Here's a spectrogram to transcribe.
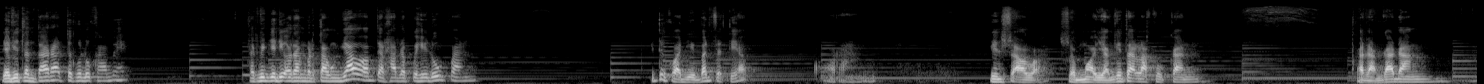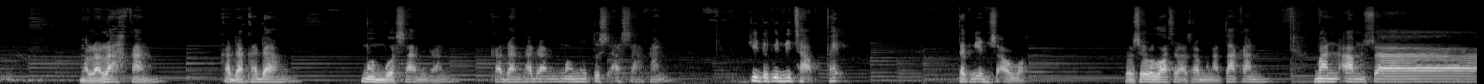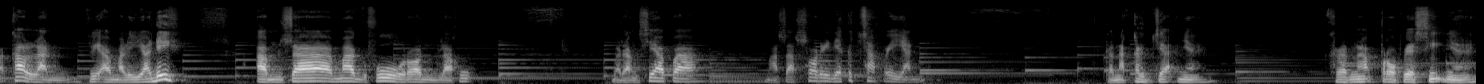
Jadi tentara tekudu kabeh. Tapi jadi orang bertanggung jawab terhadap kehidupan. Itu kewajiban setiap orang. Insya Allah semua yang kita lakukan kadang-kadang melelahkan, kadang-kadang membosankan, kadang-kadang memutus asakan. Hidup ini capek, tapi insya Allah Rasulullah SAW mengatakan, Man amsa kalan fi amali yadih, amsa magfuron lahu. Barang siapa masa sore dia kecapean. Karena kerjanya, karena profesinya,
